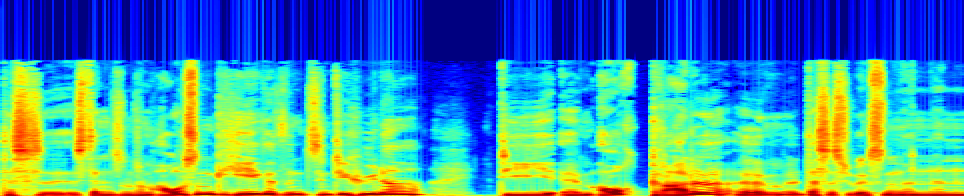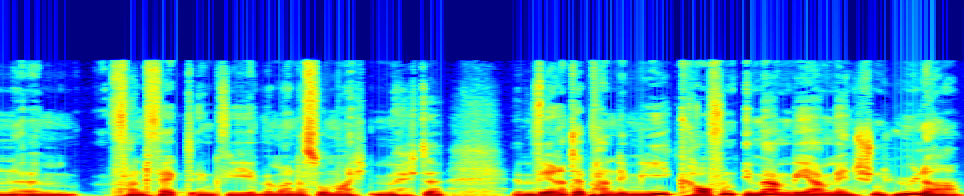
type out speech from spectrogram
das ist dann so, so ein Außengehege sind, sind die Hühner, die ähm, auch gerade, ähm, das ist übrigens ein, ein ähm, Fun Fact irgendwie, wenn man das so möchte, ähm, während der Pandemie kaufen immer mehr Menschen Hühner.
